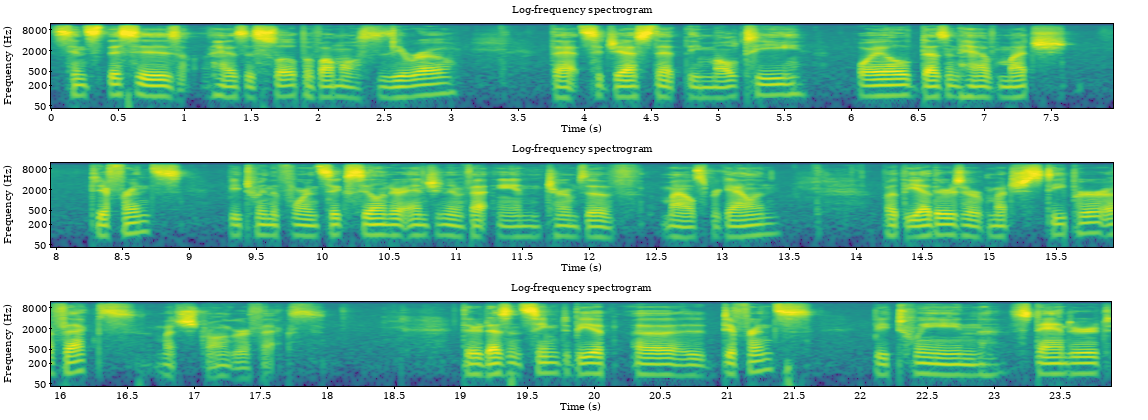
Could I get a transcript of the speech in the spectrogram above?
since this is has a slope of almost zero, that suggests that the multi-oil doesn't have much difference between the four and six cylinder engine in, in terms of miles per gallon, but the others are much steeper effects, much stronger effects. There doesn't seem to be a, a difference between standard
